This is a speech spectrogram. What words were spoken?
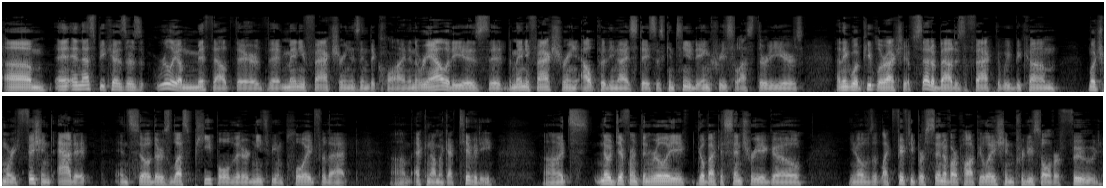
Um, and, and that's because there's really a myth out there that manufacturing is in decline. And the reality is that the manufacturing output of the United States has continued to increase the last 30 years. I think what people are actually upset about is the fact that we've become much more efficient at it. And so there's less people that are, need to be employed for that um, economic activity. Uh, it's no different than really go back a century ago. You know, it was like 50% of our population produced all of our food,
